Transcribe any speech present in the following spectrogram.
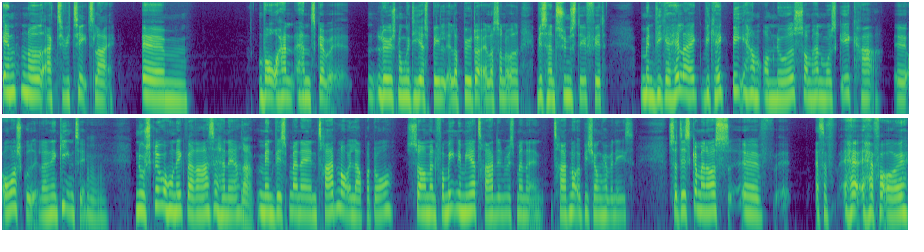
enten noget aktivitetsleg, øhm, hvor han, han skal løse nogle af de her spil, eller bøtter, eller sådan noget, hvis han synes, det er fedt. Men vi kan heller ikke, vi kan ikke bede ham om noget, som han måske ikke har øh, overskud eller energien til. Mm. Nu skriver hun ikke, hvad race han er, Nej. men hvis man er en 13-årig Labrador, så er man formentlig mere træt, end hvis man er en 13-årig Bichon Havanese. Så det skal man også øh, altså, have, have for øje,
